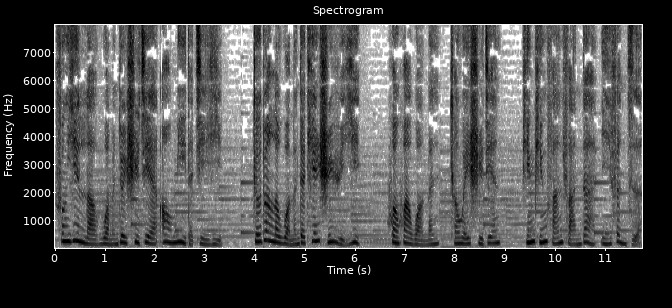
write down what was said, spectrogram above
封印了我们对世界奥秘的记忆，折断了我们的天使羽翼，幻化我们成为世间平平凡凡的一份子。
